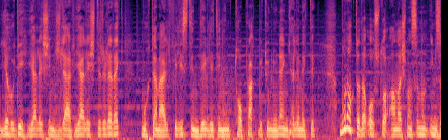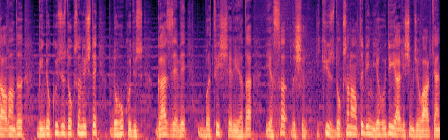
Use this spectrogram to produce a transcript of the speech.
Yahudi yerleşimciler yerleştirilerek muhtemel Filistin devletinin toprak bütünlüğünü engellemekti. Bu noktada Oslo Anlaşması'nın imzalandığı 1993'te Doğu Kudüs, Gazze ve Batı Şeria'da yasa dışı 296 bin Yahudi yerleşimci varken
